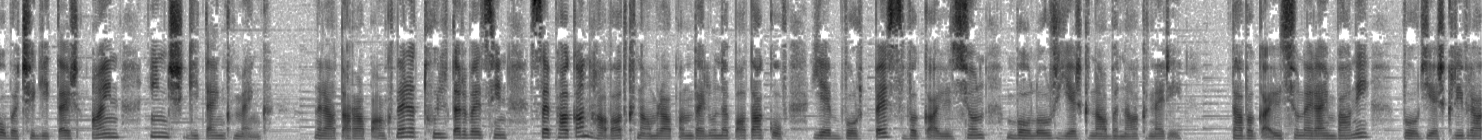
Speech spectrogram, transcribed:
Հոբը չգիտեր այն, ինչ գիտենք մենք։ Նրա տարապանքները թույլ տրվեցին սեփական հավատքն ամրապնդելու նպատակով եւ որպես վկայություն բոլոր երկնաբնակների։ Դա վկայություն էր այն բանի, որ երկրի վրա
